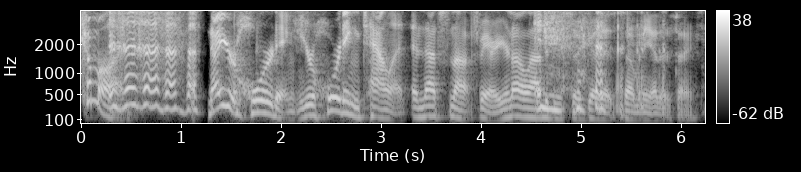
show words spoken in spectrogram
Come on. now you're hoarding. You're hoarding talent, and that's not fair. You're not allowed to be so good at so many other things.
